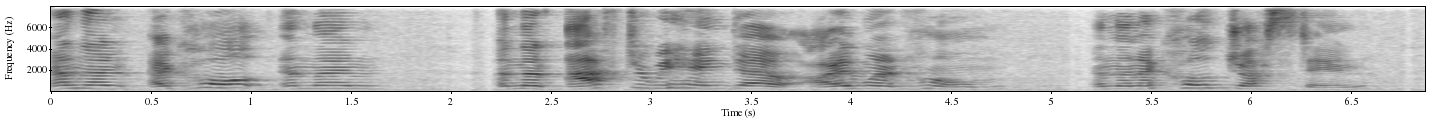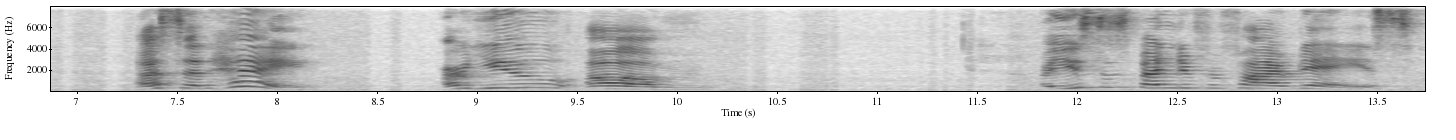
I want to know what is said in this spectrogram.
And then I called, and then, and then after we hanged out, I went home, and then I called Justin. I said, hey, are you, um, are you suspended for five days?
